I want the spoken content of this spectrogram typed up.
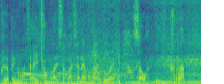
เพื่อเป็นกำลังใจให้ช่องไลฟ์สาระชาแนลของเราด้วย สวัสดีครับ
